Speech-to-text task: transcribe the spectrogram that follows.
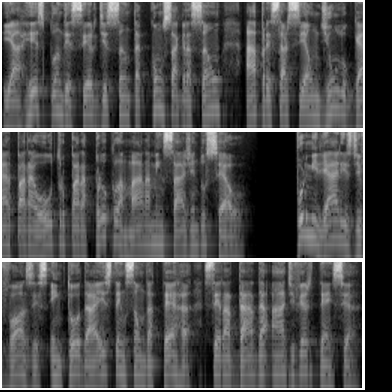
e a resplandecer de santa consagração, apressar-se-ão de um lugar para outro para proclamar a mensagem do céu. Por milhares de vozes em toda a extensão da terra será dada a advertência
